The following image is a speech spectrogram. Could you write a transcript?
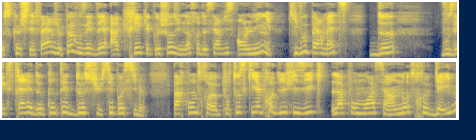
ce que je sais faire, je peux vous aider à créer quelque chose, une offre de service en ligne qui vous permette de vous extraire et de compter dessus. C'est possible. Par contre, euh, pour tout ce qui est produit physique, là pour moi c'est un autre game.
